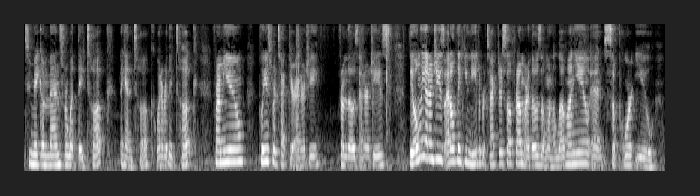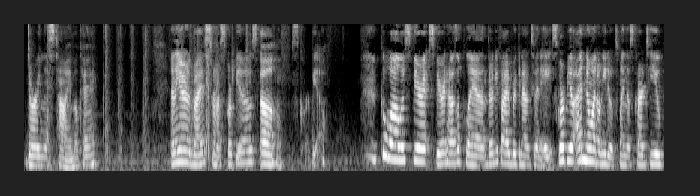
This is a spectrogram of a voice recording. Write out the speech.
to make amends for what they took. Again, took, whatever they took from you. Please protect your energy. from those energies. The only energies I don't think you need to protect yourself from are those that want to love on you and support you during this time, okay? Any other advice from my Scorpios? Oh, Scorpio. Koala Spirit. Spirit has a plan. 35 breaking down to an 8. Scorpio, I know I don't need to explain this card to you.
